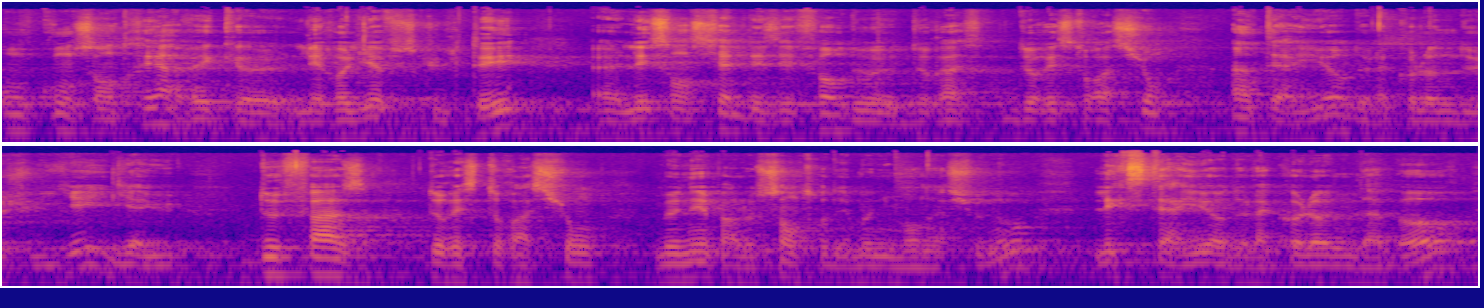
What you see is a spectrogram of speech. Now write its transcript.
ont concentré avec les reliefs sculptés euh, l'essentiel des efforts de, restauration intérieure de la colonne de juillet. Il y a eu deux phases de restauration menées par le Centre des Monuments Nationaux, l'extérieur de la colonne d'abord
